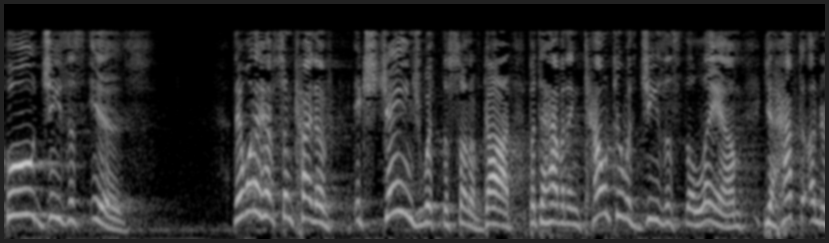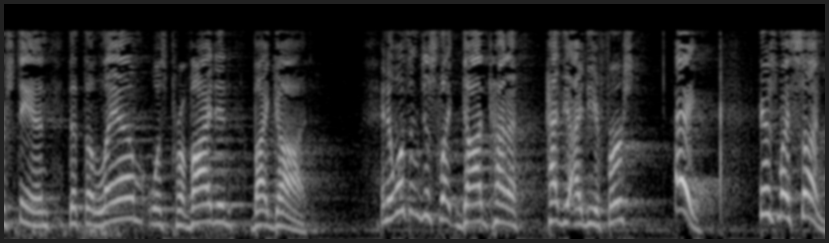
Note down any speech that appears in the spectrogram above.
who Jesus is. They want to have some kind of exchange with the Son of God, but to have an encounter with Jesus the Lamb, you have to understand that the Lamb was provided by God. And it wasn't just like God kind of had the idea first. Hey, here's my son.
